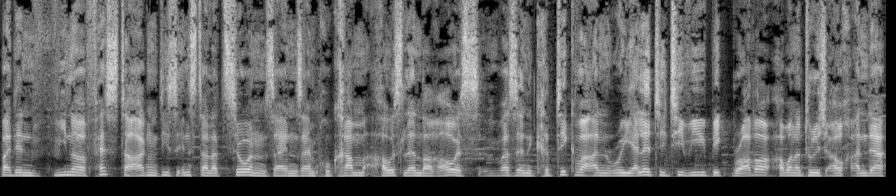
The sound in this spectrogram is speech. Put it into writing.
bei den Wiener Festtagen diese Installation, sein, sein Programm Ausländer raus, was ja eine Kritik war an Reality TV Big Brother, aber natürlich auch an der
